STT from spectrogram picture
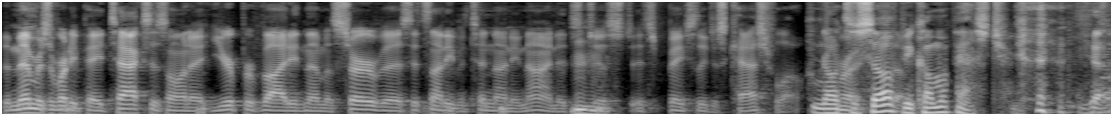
the members have already paid taxes on it. You're providing them a service. It's not even 1099. It's Mm-hmm. just it's basically just cash flow. Note to self: become a pastor. Yeah.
